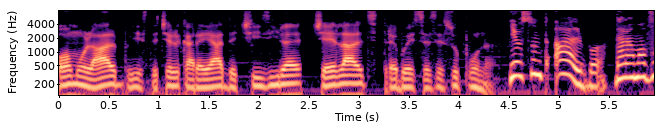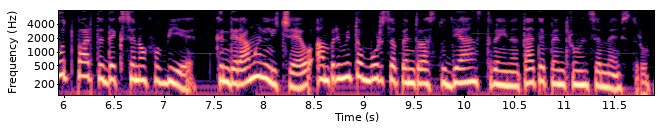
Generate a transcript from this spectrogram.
Omul alb este cel care ia deciziile, ceilalți trebuie să se supună. Eu sunt albă, dar am avut parte de xenofobie. Când eram în liceu, am primit o bursă pentru a studia în străinătate pentru un semestru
